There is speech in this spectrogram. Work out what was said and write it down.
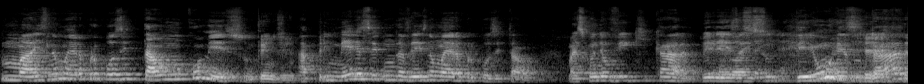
mas não era proposital no começo. Entendi. A primeira e a segunda vez não era proposital. Mas quando eu vi que, cara, beleza, isso aí, né? deu um resultado,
